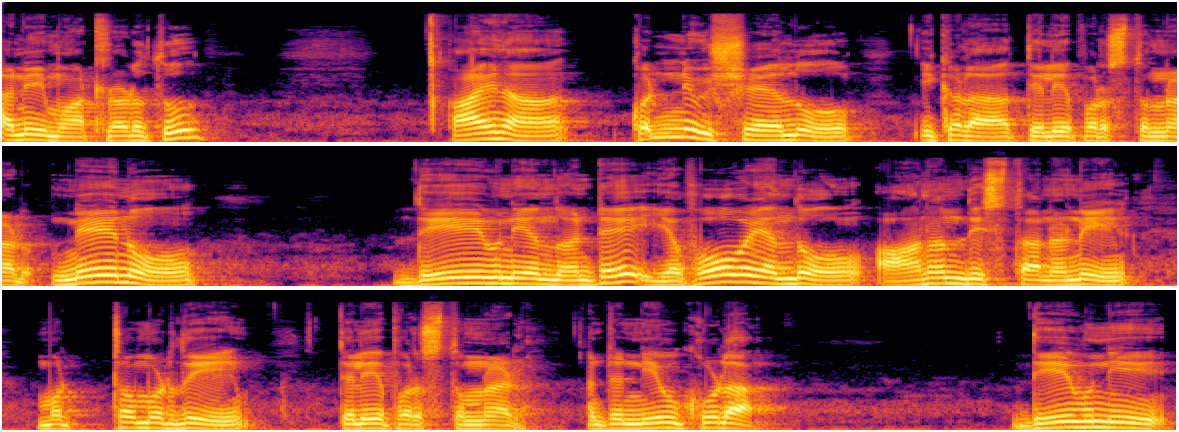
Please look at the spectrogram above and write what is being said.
అని మాట్లాడుతూ ఆయన కొన్ని విషయాలు ఇక్కడ తెలియపరుస్తున్నాడు. నేను దేవుని ఎందు అంటే యహోవ ఎందో ఆనందిస్తానని మొట్టమొదటి తెలియపరుస్తున్నాడు. అంటే నీవు కూడా దేవుని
